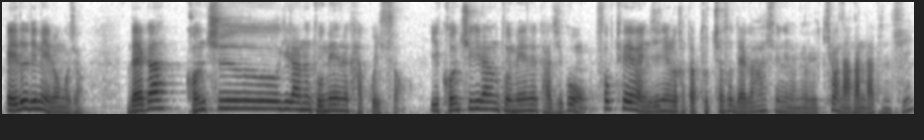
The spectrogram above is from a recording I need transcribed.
그러니까 예를 들면 이런 거죠. 내가 건축이라는 도메인을 갖고 있어. 이 건축이라는 도메인을 가지고 소프트웨어 엔지니어를 갖다 붙여서 내가 할 수 있는 영역을 키워나간다든지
